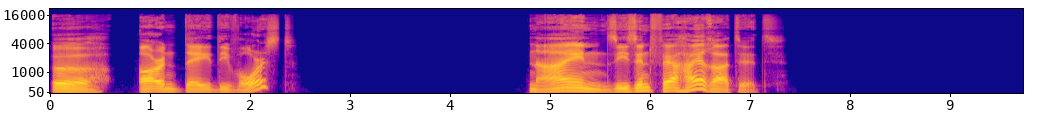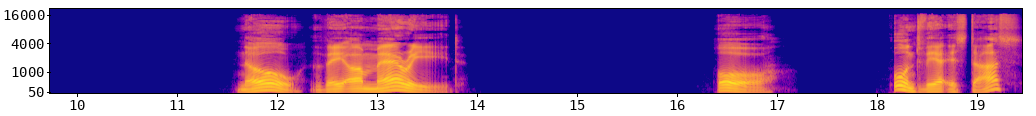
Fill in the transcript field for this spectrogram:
Äh, aren't they divorced? Nein, sie sind verheiratet. No, they are married. Oh. Und wer ist das?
